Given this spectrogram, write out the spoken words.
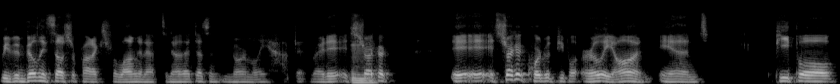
We've been building social products for long enough to know that doesn't normally happen, right? It, it mm-hmm. struck a it, it struck a chord with people early on, and people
